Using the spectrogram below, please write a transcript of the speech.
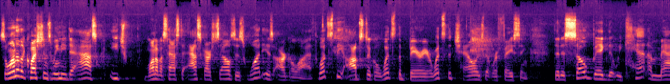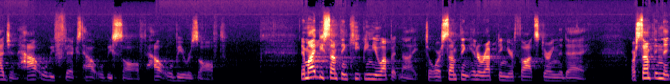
So, one of the questions we need to ask, each one of us has to ask ourselves, is what is our Goliath? What's the obstacle? What's the barrier? What's the challenge that we're facing that is so big that we can't imagine how it will be fixed, how it will be solved, how it will be resolved? It might be something keeping you up at night, or something interrupting your thoughts during the day, or something that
